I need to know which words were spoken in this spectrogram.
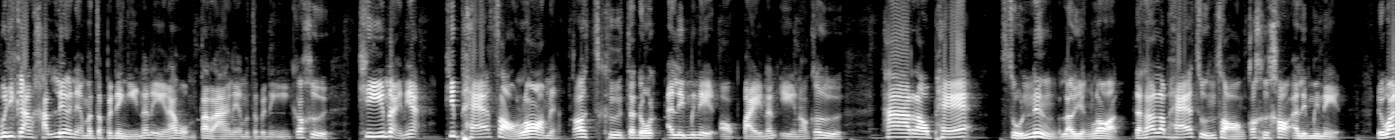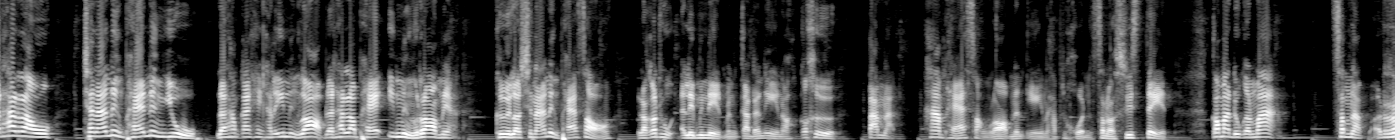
วิธีการคัดเลือกเนี่ยมันจะเป็นอย่างนี้นั่นเองนะผมตารางเนี่ยมันจะเป็นอย่างนี้ก็คือทีมไหนเนี่ยที่แพ้ 2 รอบเนี่ยก็คือจะโดน eliminate ออกไปนั่นเองเนาะก็คือ ถ้าเราแพ้ 0-1 เรายังรอด แต่ถ้าเราแพ้ 0-2 ก็คือเข้า eliminate หรือว่าถ้าเราชนะ 1 แพ้ 1 อยู่ แล้วทำการแข่งขันอีกหนึ่งรอบ แล้วถ้าเราแพ้อีกหนึ่งรอบเนี่ยคือเราชนะ 1 แพ้2เราก็ถูก eliminate เหมือนกันนั่นเองเนาะก็คือตามหลักห้ามแพ้ 2 รอบนั่นเองนะครับทุกคนสำหรับ Swiss State ก็มาดูกันว่า สำหรับร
